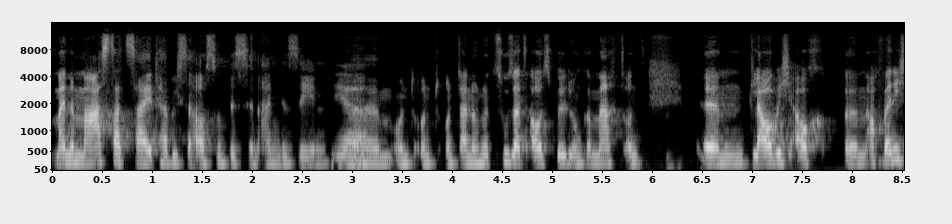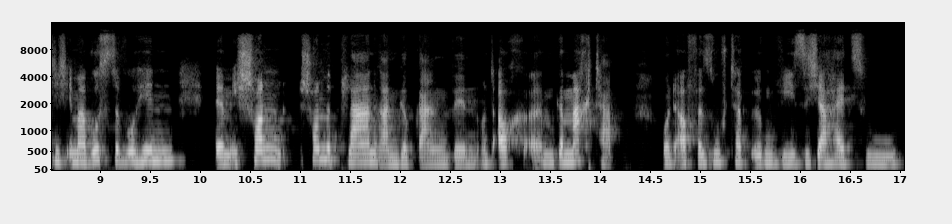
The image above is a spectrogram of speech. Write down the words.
meine Masterzeit, habe ich sie auch so ein bisschen angesehen. Ja. Ähm, und, und, und dann noch eine Zusatzausbildung gemacht und ähm, glaube ich auch ähm, auch wenn ich nicht immer wusste, wohin, ähm, ich schon, schon mit Plan rangegangen bin und auch ähm, gemacht habe und auch versucht habe, irgendwie Sicherheit zu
